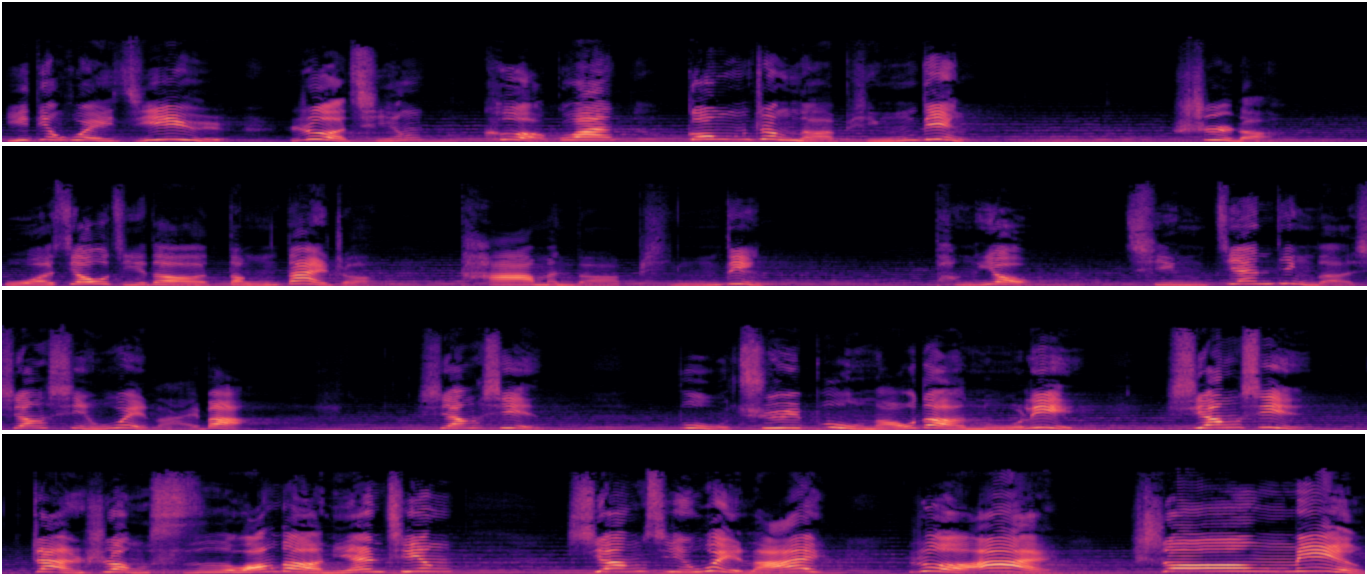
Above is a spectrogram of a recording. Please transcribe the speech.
一定会给予热情、客观、公正的评定。是的，我焦急地等待着他们的评定。朋友，请坚定地相信未来吧，相信不屈不挠的努力，相信战胜死亡的年轻，相信未来，热爱生命。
